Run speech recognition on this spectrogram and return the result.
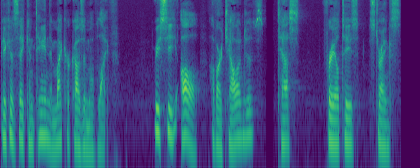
because they contain the microcosm of life. We see all of our challenges, tests, frailties, strengths,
